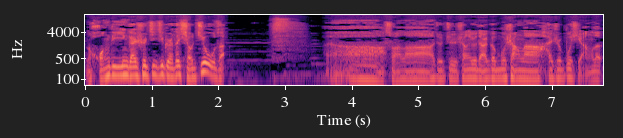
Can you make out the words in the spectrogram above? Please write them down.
那皇帝应该是自己个的小舅子。哎呀，算了，就智商有点跟不上了，还是不想了，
